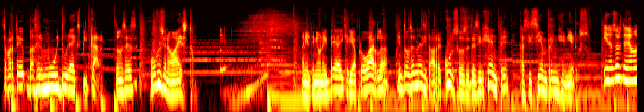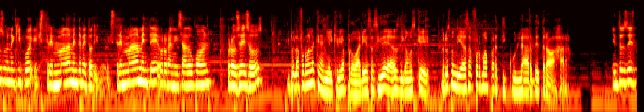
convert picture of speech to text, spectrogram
Esta parte va a ser muy dura de explicar. Entonces, ¿cómo funcionaba esto? Daniel tenía una idea y quería probarla, entonces necesitaba recursos, es decir, gente, casi siempre ingenieros. Y nosotros teníamos un equipo extremadamente metódico, extremadamente organizado con procesos y pues la forma en la que Daniel quería probar esas ideas, digamos que no respondía a esa forma particular de trabajar. Entonces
